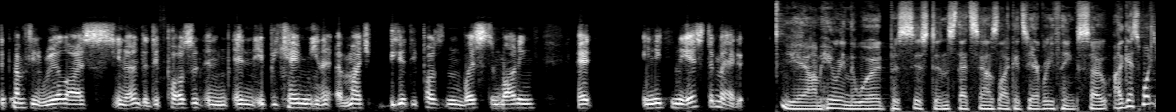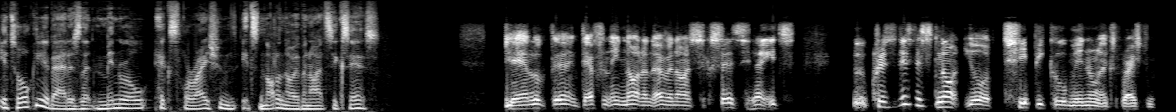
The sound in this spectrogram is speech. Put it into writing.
the company to realize, you know, the deposit, and, and it became, you know, a much bigger deposit than Western Mining had initially estimated. Yeah, I'm hearing the word persistence. That sounds like it's everything. So I guess what you're talking about is that mineral exploration, it's not an overnight success. Yeah, look, uh, definitely not an overnight success. You know, it's look, Chris, this is not your typical mineral exploration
